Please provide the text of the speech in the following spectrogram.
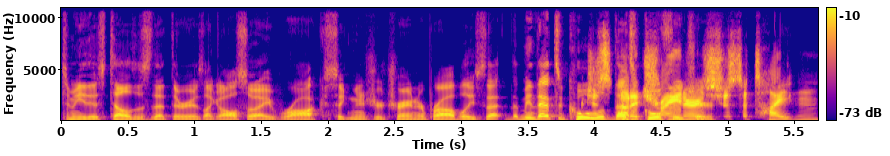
to me, this tells us that there is like also a Rock signature trainer, probably. So that, I mean, that's a cool. Just that's not a cool trainer, feature. it's just a Titan.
